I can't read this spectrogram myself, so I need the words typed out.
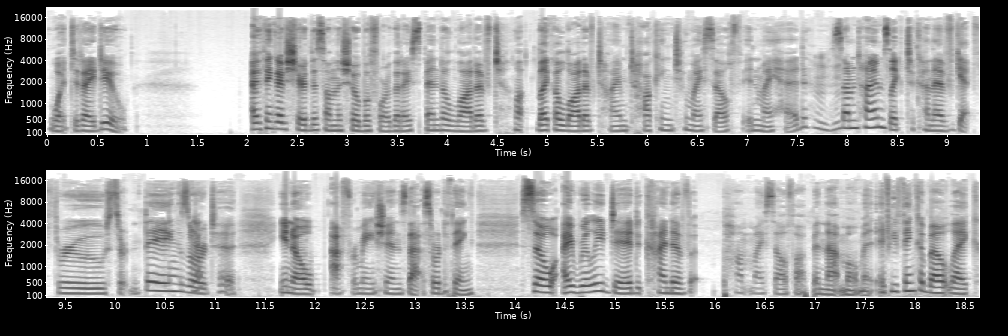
what did I do? I think I've shared this on the show before that I spend a lot of t- like a lot of time talking to myself in my head sometimes like to kind of get through certain things or to you know affirmations that sort of thing. So I really did kind of pump myself up in that moment. If you think about like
